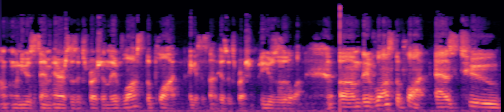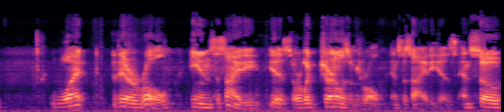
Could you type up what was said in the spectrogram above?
I'm gonna use Sam Harris's expression. They've lost the plot. I guess it's not his expression. He uses it a lot. Um, they've lost the plot as to what their role in society is, or what journalism's role in society is, and so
